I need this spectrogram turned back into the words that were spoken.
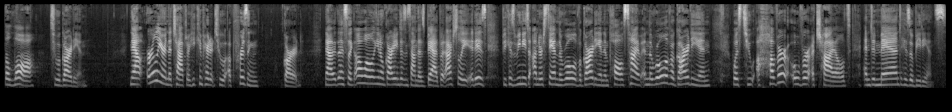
the law to a guardian. Now, earlier in the chapter, he compared it to a prison guard. Now, it's like, oh, well, you know, guardian doesn't sound as bad, but actually it is because we need to understand the role of a guardian in Paul's time. And the role of a guardian was to hover over a child and demand his obedience.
